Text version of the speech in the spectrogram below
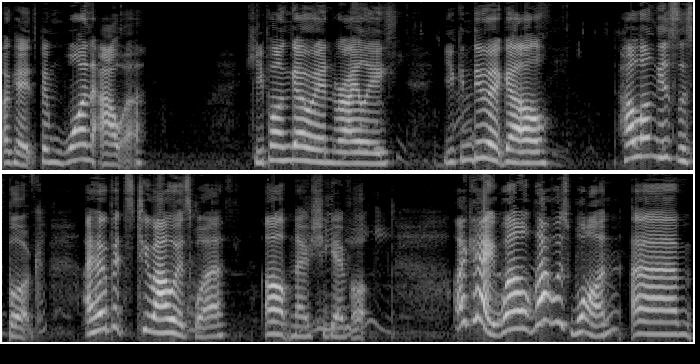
Okay, it's been one hour. Keep on going, Rylie. You can do it, girl. How long is this book? I hope it's two hours worth. Oh, no, she gave up. Okay, well, that was one. Um,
